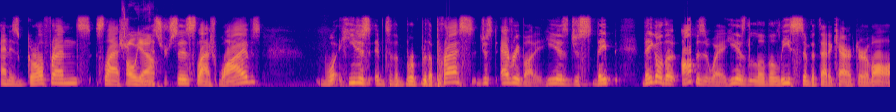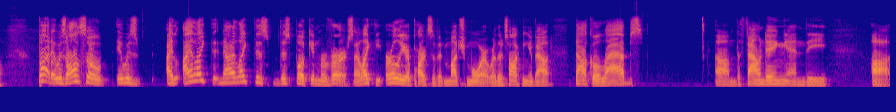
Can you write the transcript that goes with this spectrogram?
and his girlfriends slash Oh, yeah. mistresses slash wives. What he just to the the press just everybody. He is just they they go the opposite way. He is the, the least sympathetic character of all. But it was also it was I, I like the, now I like this this book in reverse. I like the earlier parts of it much more, where they're talking about Balco Labs, um, the founding and the uh,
